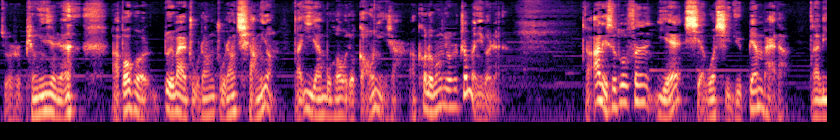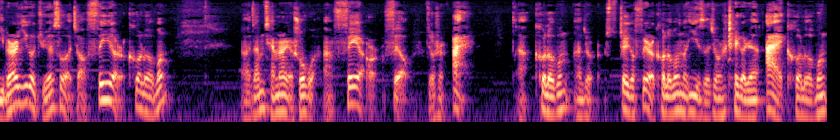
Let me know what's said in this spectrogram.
就是平易近人 啊，包括对外主张主张强硬啊，一言不合我就搞你一下啊。克勒翁就是这么一个人啊。阿里斯托芬也写过喜剧编排的啊，里边一个角色叫菲尔克勒翁啊，咱们前面也说过啊，菲尔 Phil 就是爱啊，克勒翁啊，就是这个菲尔克勒翁的意思就是这个人爱克勒翁。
